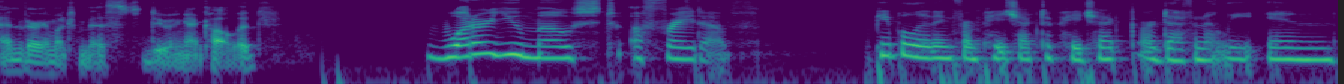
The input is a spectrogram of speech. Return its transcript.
and very much missed doing at college. What are you most afraid of? People living from paycheck to paycheck are definitely in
